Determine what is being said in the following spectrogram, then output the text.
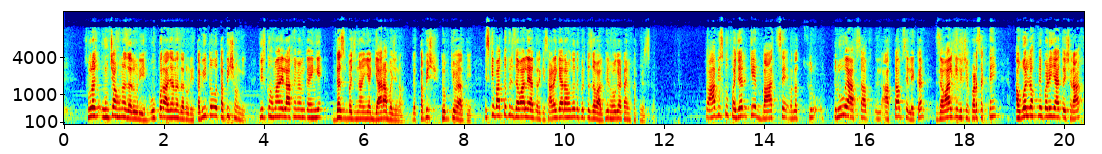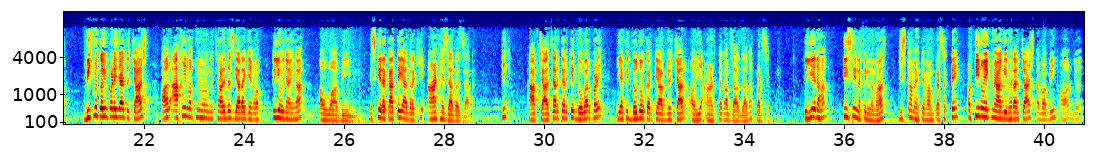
सूरज ऊँचा होना ज़रूरी है, ऊपर आ जाना ज़रूरी है। तभी तो वो तपिश होंगी। जिसको हमारे इलाके में हम कहेंगे दस बजना या ग्यारह बजना, जब तपिश धूप की हो जाती है। इसके बाद तो फिर जवाल याद रखिए। साढ़े ग्यारह होगा तो फिर तो जवाल, फिर हो गया टाइम खत्म इसका। तो आप इसको फजर के बाद से मतलब तुलु आफ्ताब से लेकर जवाल के बीच में पढ़ सकते हैं। अव्वल वक्त में पढ़ी जाए तो इशराक, बीच में कभी पढ़ी जाए तो चाश्त, और आखिर वक्त में साढ़े दस, ग्यारह के वक्त तो ये हो जाएगा अवाबीन इसकी रकाते याद रखिए, आठ है ज़्यादा से ज़्यादा। आप चार चार करके दो बार पढ़े, या फिर दो दो करके आप जो चार और या आठ तक आप ज़्यादा ज़्यादा पढ़ सकते हैं। तो ये रहा तीसरी नफिल नमाज़, जिसका हम एहतमाम कर सकते हैं। और तीनों एक में आगे भरल चाश तवाबीन और जो है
